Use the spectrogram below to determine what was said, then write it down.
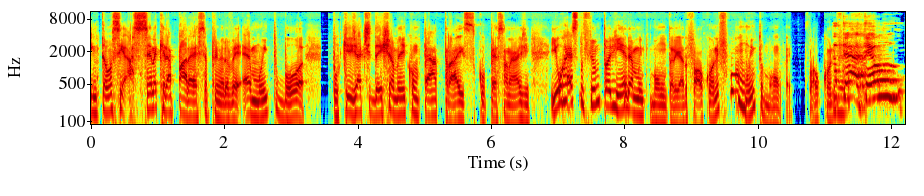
então assim, a cena que ele aparece a primeira vez é muito boa, porque já te deixa meio com o pé atrás com o personagem. E o resto do filme todinho ele é muito bom, tá ligado? O Falcone ficou muito bom, velho. O Falcone Até, até o-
